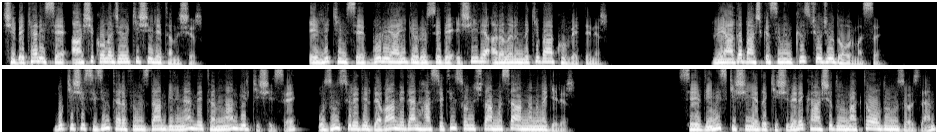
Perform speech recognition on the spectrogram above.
Şibekar ise aşık olacağı kişiyle tanışır. Evli kimse bu rüyayı görürse de eşiyle aralarındaki bağ kuvvetlenir. Rüyada başkasının kız çocuğu doğurması. Bu kişi sizin tarafınızdan bilinen ve tanınan bir kişi ise, uzun süredir devam eden hasretin sonuçlanması anlamına gelir. Sevdiğiniz kişi ya da kişilere karşı duymakta olduğunuz özlem,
